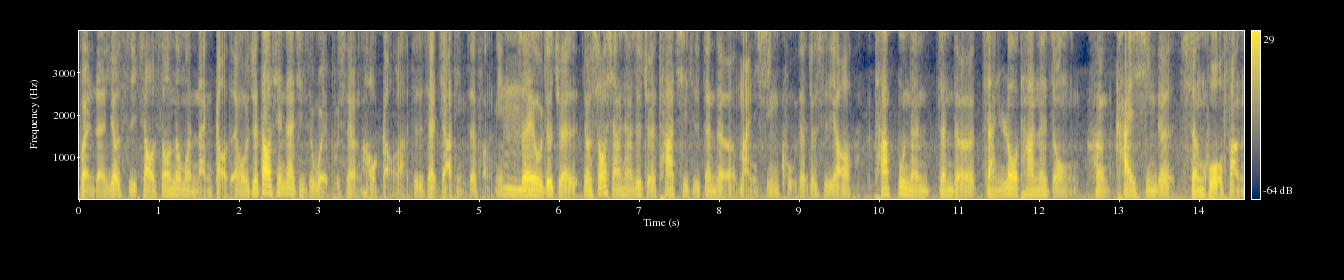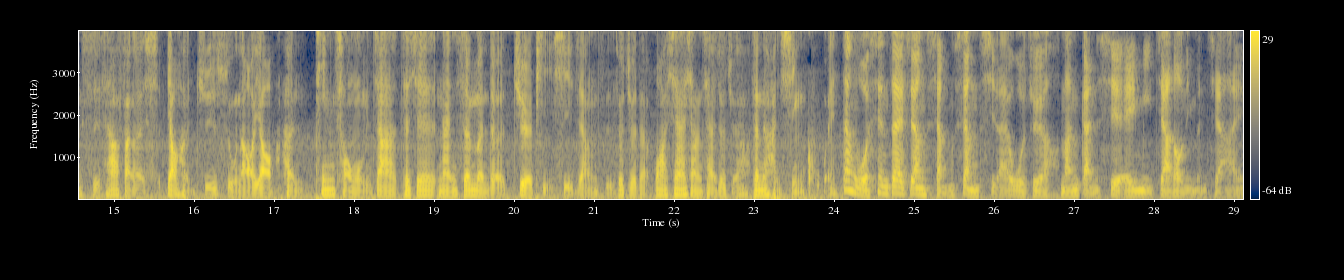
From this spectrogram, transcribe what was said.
本人，又是小时候那么难搞的人。我觉得到现在，其实我也不是很好搞啦，就是在家庭这方面。嗯、所以我就觉得，有时候想想，就觉得她其实真的蛮辛苦的，就是要。他不能真的展露他那种很开心的生活方式，他反而是要很拘束，然后要很听从我们家这些男生们的倔脾气，这样子就觉得哇，现在想起来就觉得真的很辛苦哎。但我现在这样想象起来，我觉得蛮感谢 Amy 嫁到你们家哎。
